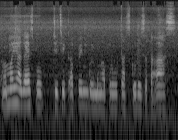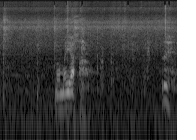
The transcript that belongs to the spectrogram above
Mamaya guys, po check upin ko yung mga prutas ko doon sa taas. Mamaya. Re.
